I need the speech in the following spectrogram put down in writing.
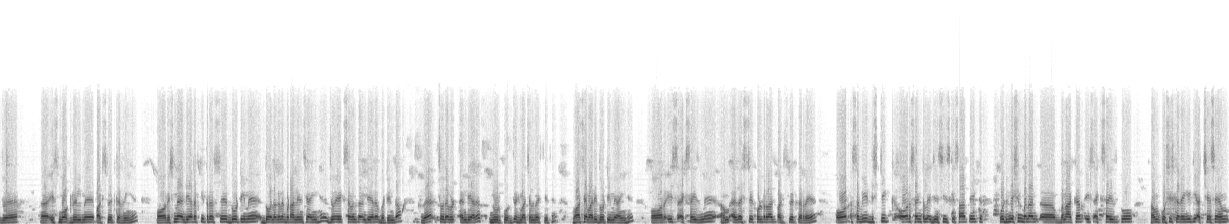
जो है अ, इस मॉक ड्रिल में पार्टिसिपेट कर रही हैं और इसमें एनडीआरएफ की तरफ़ से दो टीमें, दो अलग अलग बटालियन से आई हैं, जो एक सेवंथ एनडीआरएफ भटिंडा व चौदह एनडीआरएफ नूरपुर, जो हिमाचल में स्थित है। वहाँ से हमारी दो टीमें आई हैं और इस एक्सरसाइज में हम एज ए स्टेक होल्डर आज पार्टिसिपेट कर रहे हैं और सभी डिस्ट्रिक्ट और सेंट्रल एजेंसीज के साथ एक कोऑर्डिनेशन बना बनाकर इस एक्सरसाइज को हम कोशिश करेंगे कि अच्छे से हम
